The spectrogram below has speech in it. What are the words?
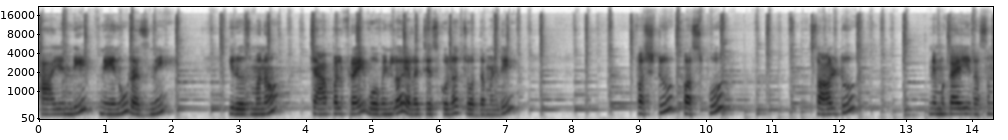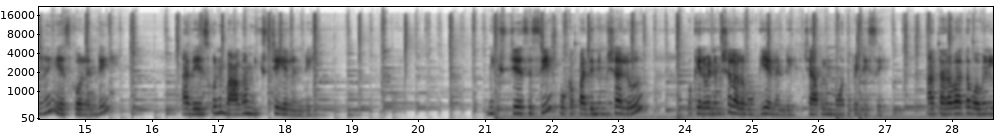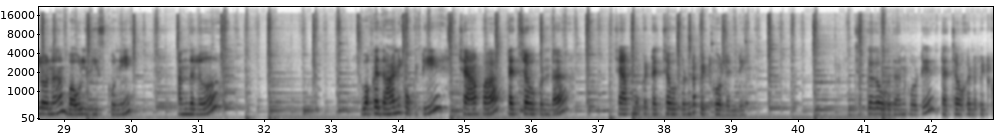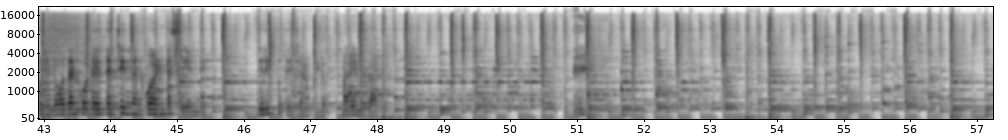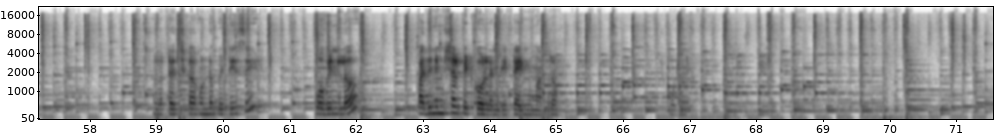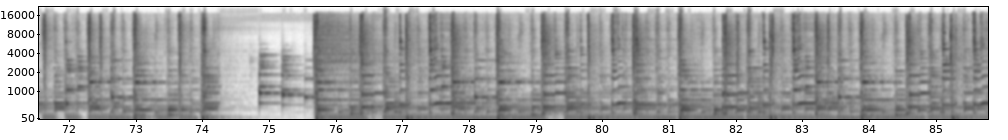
Hi అండి నేను రజని. ఈరోజు మనం చేపల ఫ్రై ఓవెన్లో ఎలా చేసుకోవాలో చూద్దామండి. ఫస్ట్ పసుపు సాల్టు నిమ్మకాయ రసంని వేసుకోవాలండి. అవి వేసుకొని బాగా మిక్స్ చేయాలండి. మిక్స్ చేసేసి ఒక పది నిమిషాలు ఒక ఇరవై నిమిషాలు అలా ఉగ్గియాలండి చేపలు మూత పెట్టేసి. ఆ తర్వాత ఓవెన్లోన బౌల్ తీసుకొని అందులో ఒకదానికొకటి చేప టచ్ అవ్వకుండా చేప ముక్క టచ్ అవ్వకుండా పెట్టుకోవాలండి. చక్కగా ఒకదానికొకటి టచ్ అవ్వకుండా పెట్టుకోనండి. ఒకదానికొకటి టచ్ అయిందనుకో అంటేస్తాయండి విరిగిపోతాయి చేపలు. మరేం కాదు. అలా టచ్ కాకుండా పెట్టేసి ఓవెన్లో పది నిమిషాలు పెట్టుకోవాలండి టైం మాత్రం. చూడండి.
